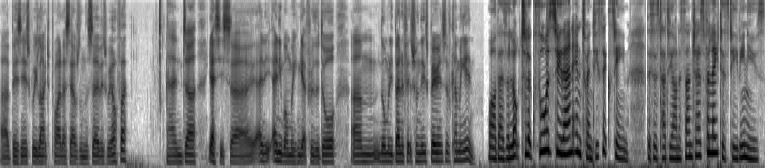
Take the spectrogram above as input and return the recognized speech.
uh, business, we like to pride ourselves on the service we offer. And uh, yes, it's uh, any, anyone we can get through the door um, normally benefits from the experience of coming in. Well, there's a lot to look forward to then in 2016. This is Tatiana Sanchez for latest TV news.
